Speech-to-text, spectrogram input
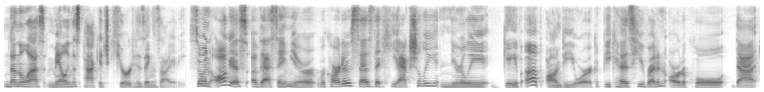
nonetheless, mailing this package cured his anxiety. So in August of that same year, Ricardo says that he actually nearly gave up on Bjork because he read an article that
